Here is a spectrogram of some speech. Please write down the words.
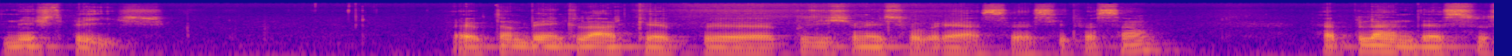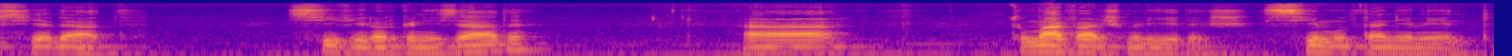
neste país. Eu também, claro, que eh, posicionei sobre essa situação, apelando à sociedade civil organizada a tomar várias medidas simultaneamente.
